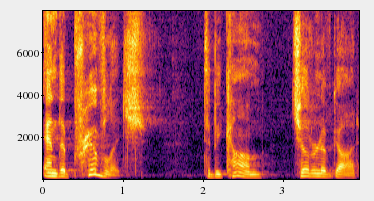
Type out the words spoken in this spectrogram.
and the privilege to become children of God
